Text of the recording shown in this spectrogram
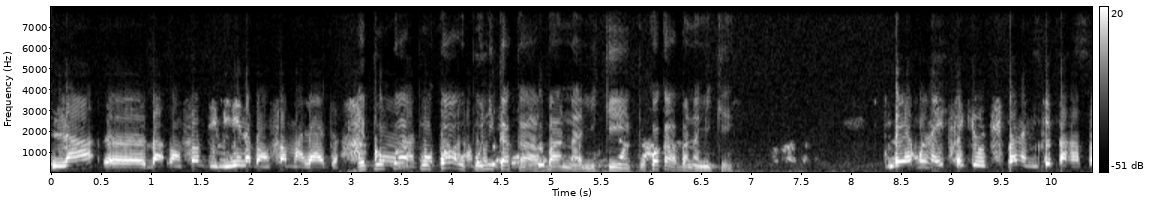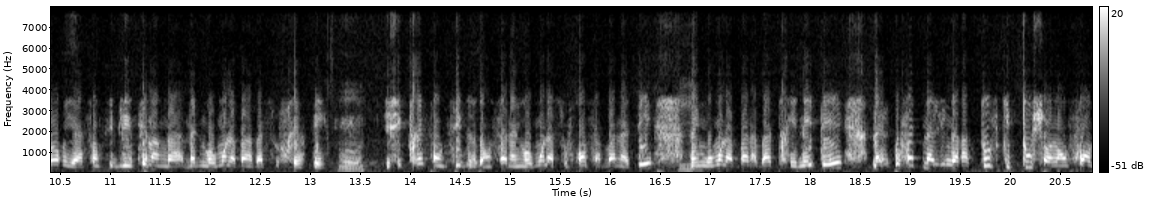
na euh, ba enfants démunis, na ba enfants malades. Et pourquoi, pourquoi pas- oponi kaka bana mike Pourquoi kaka Ben yango nayebisaki yo bana mike par rapport ya sensibilité na nga nalinga omona bana basouffrir te je suis très sensible dans ça. Nalinga omona souffrance ya bana te nalinga omona bana batraîne te au fait nalingaka tout ce qui touche à l'enfant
